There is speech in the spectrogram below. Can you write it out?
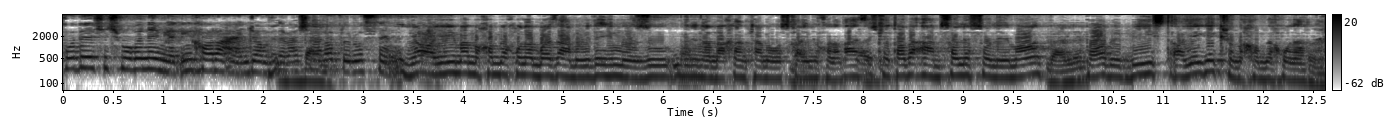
خودش هیچ موقع نمیاد. این کار رو انجام بده و بله. شراب درست نمیاد یا آیه من می‌خوام بخونم باز در مورد این موضوع می‌دونم وقتم کم عذرخواهی بله. می‌کنم از بله. کتاب امثال سلیمان بله. باب 20 آیه یک رو می‌خوام بخونم.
